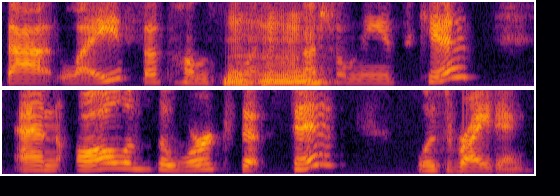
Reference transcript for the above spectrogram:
that life of homeschooling mm-hmm. a special needs kid. And all of the work that fit was writing.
